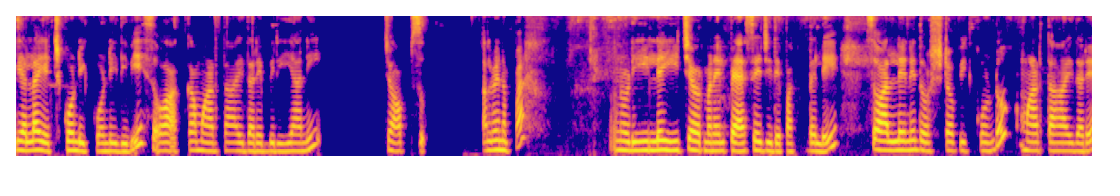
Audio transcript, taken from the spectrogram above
ಎಲ್ಲ ಹೆಚ್ಕೊಂಡು ಇಟ್ಕೊಂಡಿದ್ದೀವಿ. ಸೊ, ಅಕ್ಕ ಮಾಡ್ತಾ ಇದ್ದಾರೆ ಬಿರಿಯಾನಿ. ಚಾಪ್ಸು. ಅಲ್ವೇನಪ್ಪ? ನೋಡಿ, ಇಲ್ಲೇ ಈಚೆ ಅವ್ರ ಮನೇಲಿ ಪ್ಯಾಸೇಜ್ ಇದೆ ಪಕ್ಕದಲ್ಲಿ. ಸೊ ಅಲ್ಲೇ ದೊಡ್ಡ ಸ್ಟವ್ ಇಕ್ಕೊಂಡು ಮಾಡ್ತಾ ಇದ್ದಾರೆ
